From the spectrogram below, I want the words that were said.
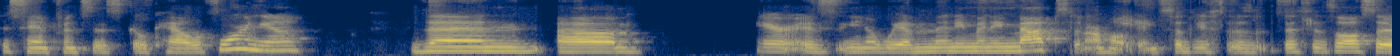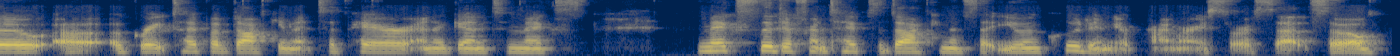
to San Francisco, California, then um, here is, you know, we have many, many maps in our holding. So this is, this is also a, a great type of document to pair and again, to mix mix the different types of documents that you include in your primary source set. So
